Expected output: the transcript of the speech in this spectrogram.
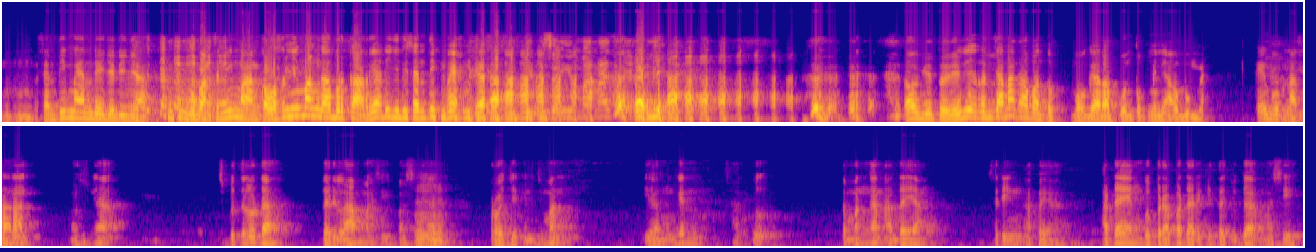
Mm-mm. Sentimen deh jadinya, bukan seniman. Kalau seniman nggak berkarya dia jadi sentimen. Jadi seiman aja. Iya. Oh gitu. Jadi rencana kapan tuh mau garap untuk mini album ya? Kayak gue penasaran. ini maksudnya sebetulnya udah dari lama sih maksudnya Mm. project ini cuman ya mungkin satu teman kan ada yang sering apa ya ada yang beberapa dari kita juga masih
